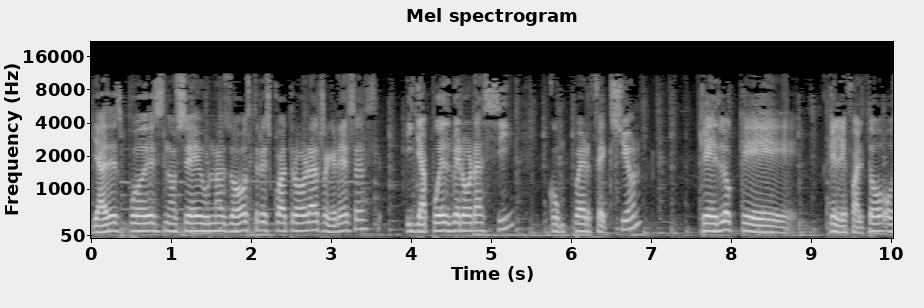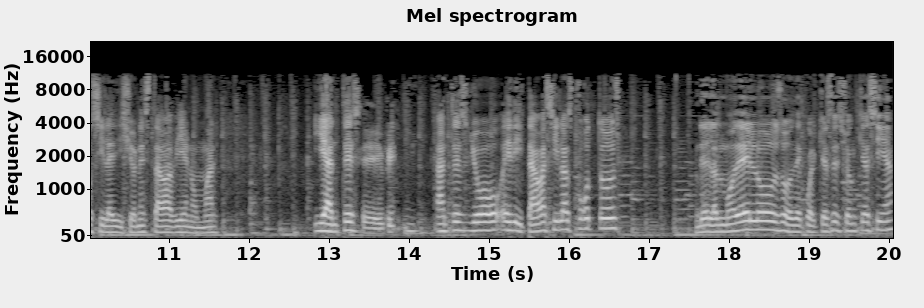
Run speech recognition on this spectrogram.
Ya después, no sé, unas 2, 3, 4 horas regresas y ya puedes ver ahora sí con perfección qué es lo que, que le faltó o si la edición estaba bien o mal. Y antes, antes yo editaba así las fotos de las modelos o de cualquier sesión que hacía.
